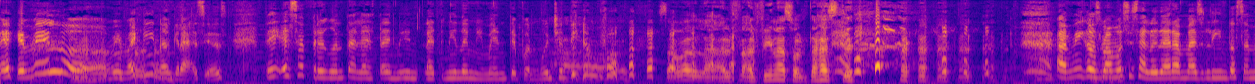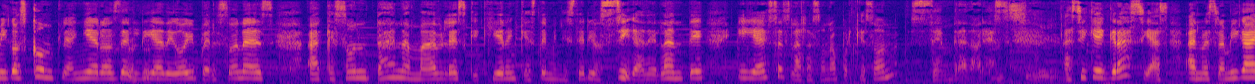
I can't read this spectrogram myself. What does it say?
el gemelo, me imagino, gracias. De- esa pregunta la, he tenido en mi mente por mucho tiempo. Ah, estaba la- al, al fin la soltaste. Amigos, vamos a saludar a más lindos amigos cumpleañeros del día de hoy, personas ah, que son tan amables que quieren que este ministerio siga adelante y esa es la razón ¿no? porque son sembradores. Sí. Así que gracias a nuestra amiga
